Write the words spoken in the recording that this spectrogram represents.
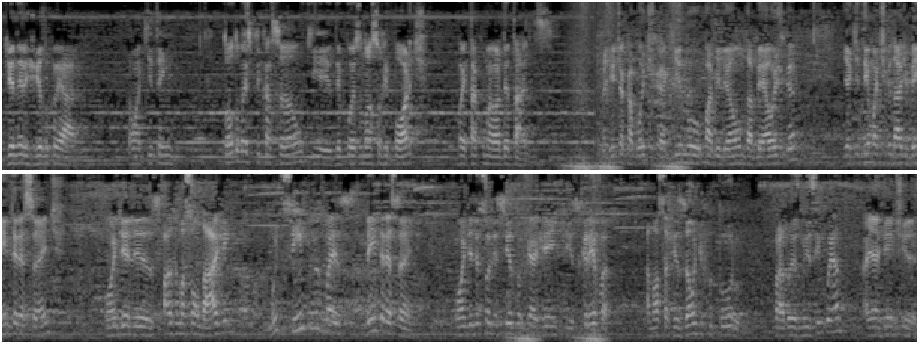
de energia nuclear. Então aqui tem toda uma explicação que depois o nosso reporte vai estar tá com maior detalhes. A gente acabou de chegar aqui no pavilhão da Bélgica e aqui tem uma atividade bem interessante, onde eles fazem uma sondagem muito simples, mas bem interessante, onde eles solicitam que a gente escreva a nossa visão de futuro para 2050. Aí a gente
